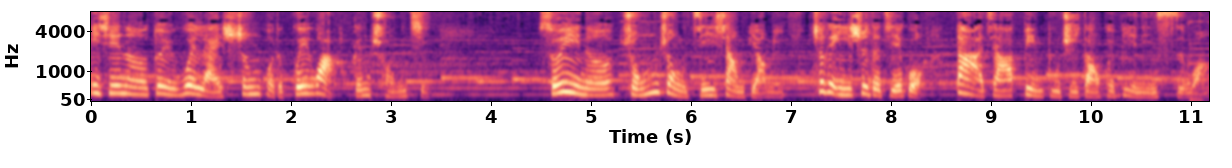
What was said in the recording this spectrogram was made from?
一些呢对于未来生活的规划跟憧憬。所以呢，种种迹象表明，这个仪式的结果，大家并不知道会面临死亡。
